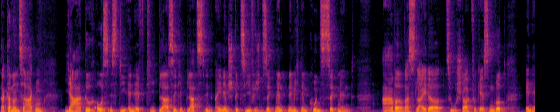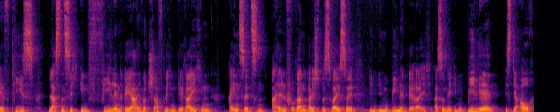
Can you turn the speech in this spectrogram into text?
Da kann man sagen, ja, durchaus ist die NFT-Blase geplatzt in einem spezifischen Segment, nämlich dem Kunstsegment. Aber was leider zu stark vergessen wird, NFTs lassen sich in vielen realwirtschaftlichen Bereichen einsetzen, allen voran beispielsweise im Immobilienbereich. Also eine Immobilie ist ja auch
